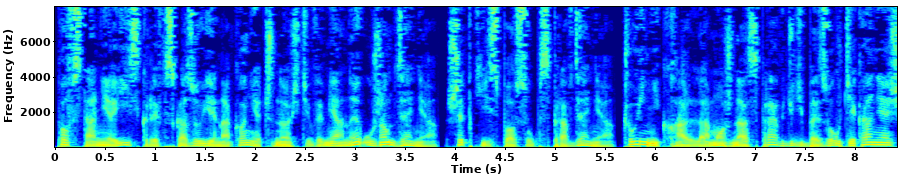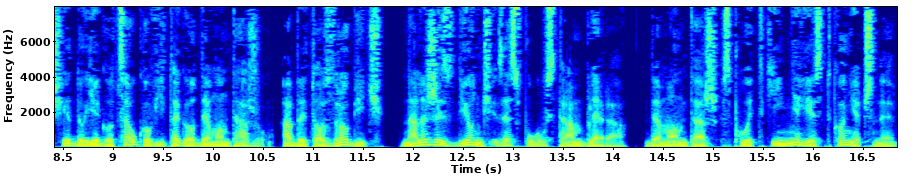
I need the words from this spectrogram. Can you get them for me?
Powstanie iskry wskazuje na konieczność wymiany urządzenia. Szybki sposób sprawdzenia. Czujnik Halla można sprawdzić bez uciekania się do jego całkowitego demontażu. Aby to zrobić, należy zdjąć zespół z tramblera. Demontaż z płytki nie jest konieczny,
